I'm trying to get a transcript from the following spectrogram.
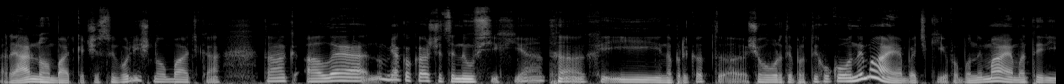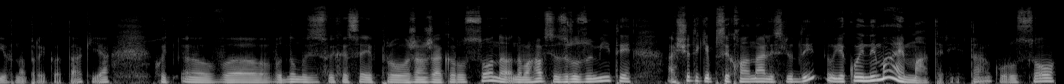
реального батька чи символічного батька. так, Але, ну, м'яко кажучи, це не у всіх є. так, І, наприклад, що говорити про тих, у кого немає батьків або немає матерів, наприклад. так, Я хоч е, в в одному зі своїх есеїв про Жан-Жака Руссо намагався зрозуміти, а що таке психоаналіз людини, у якої немає матері. так, У Руссо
